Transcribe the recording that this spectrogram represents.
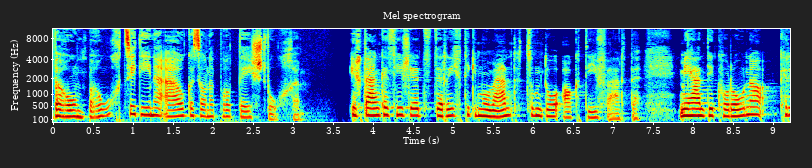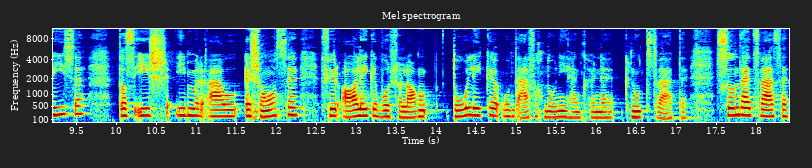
Warum braucht sie in deinen Augen so eine Protestwoche? Ich denke, es ist jetzt der richtige Moment, um hier aktiv zu werden. Wir haben die Corona-Krise. Das ist immer auch eine Chance für Anliegen, die schon lange hier liegen und einfach noch nicht haben können genutzt werden. Das Gesundheitswesen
